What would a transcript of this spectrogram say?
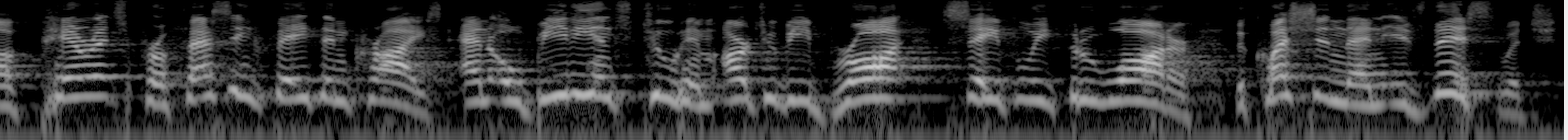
of parents professing faith in Christ and obedience to Him are to be brought safely through water. The question then is this, which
